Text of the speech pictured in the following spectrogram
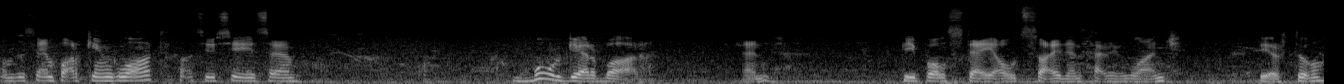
on the same parking lot. As you see it's a burger bar. And people stay outside and having lunch here too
